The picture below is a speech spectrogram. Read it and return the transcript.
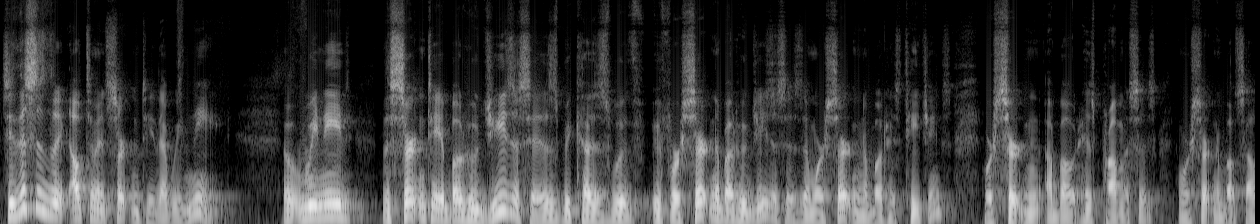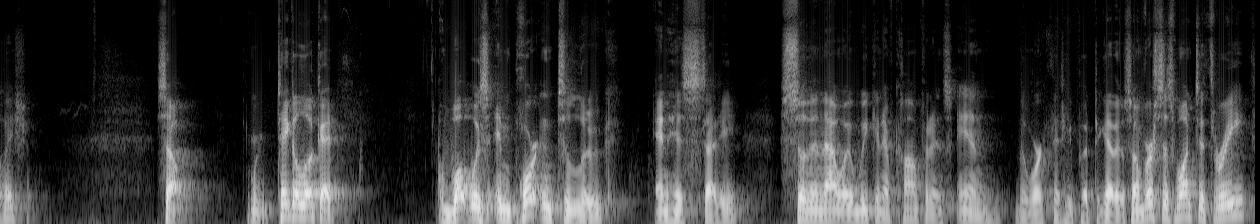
See, this is the ultimate certainty that we need. We need the certainty about who Jesus is because if we're certain about who Jesus is, then we're certain about his teachings, we're certain about his promises, and we're certain about salvation. So, take a look at what was important to Luke and his study so then that way we can have confidence in the work that he put together. So in verses 1 to 3, it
